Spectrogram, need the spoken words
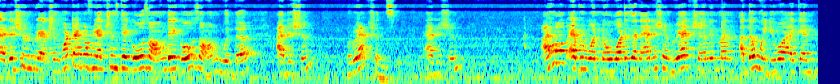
addition reaction. What type of reactions they goes on? They goes on with the addition reactions. Addition. I hope everyone know what is an addition reaction. In my other video i can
